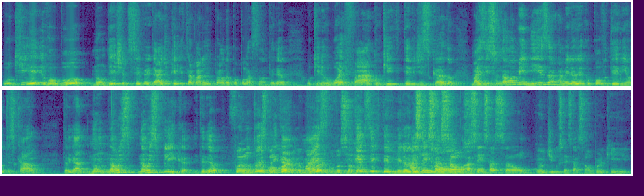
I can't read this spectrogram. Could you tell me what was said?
O que ele roubou não deixa de ser verdade o que ele trabalhou em prol da população, entendeu? O que ele roubou é fato, o que teve de escândalo, mas isso não ameniza a melhoria que o povo teve em outra escala. Tá ligado? Não, não, não explica, entendeu? Foi um- não tô explicando, concordo- eu mas não quer dizer que teve melhoria A sensação, a sensação, eu digo sensação porque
